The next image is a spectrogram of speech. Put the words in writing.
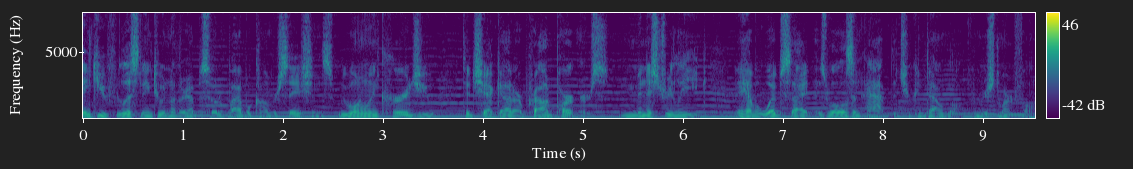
Thank you for listening to another episode of Bible Conversations. We want to encourage you to check out our proud partners, Ministry League. They have a website as well as an app that you can download from your smartphone.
